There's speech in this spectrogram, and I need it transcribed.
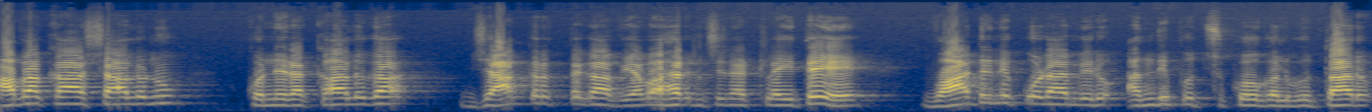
అవకాశాలను కొన్ని రకాలుగా జాగ్రత్తగా వ్యవహరించినట్లయితే వాటిని కూడా మీరు అందిపుచ్చుకోగలుగుతారు.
